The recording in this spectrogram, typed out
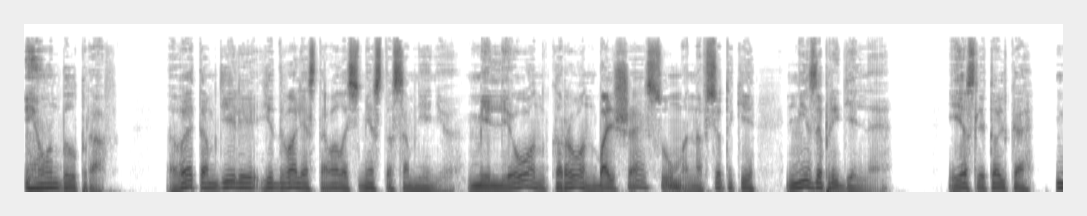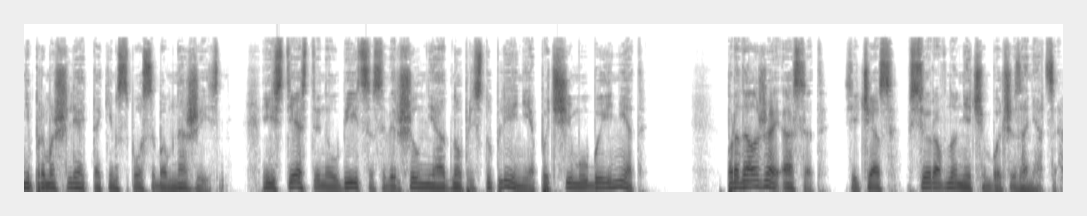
И он был прав. В этом деле едва ли оставалось место сомнению. Миллион крон — большая сумма, но все-таки не запредельная. Если только не промышлять таким способом на жизнь. Естественно, убийца совершил не одно преступление, почему бы и нет. Продолжай, Асад, сейчас все равно нечем больше заняться.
